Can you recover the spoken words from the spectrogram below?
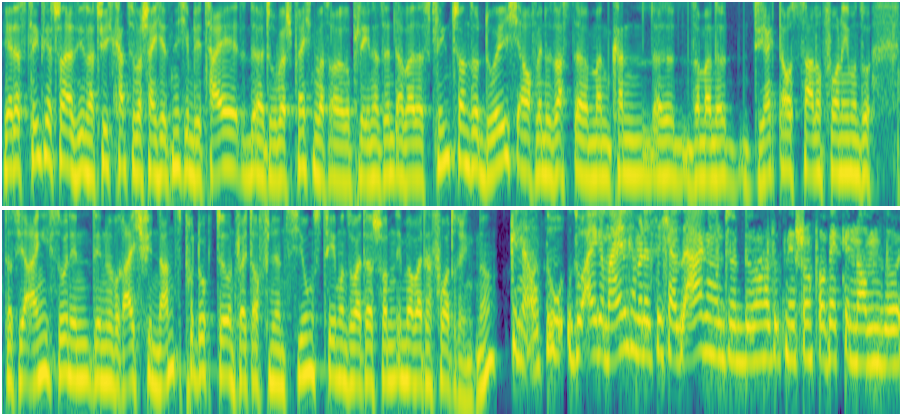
Ja, das klingt jetzt schon, also natürlich kannst du wahrscheinlich jetzt nicht im Detail äh, darüber sprechen, was eure Pläne sind, aber das klingt schon so durch, auch wenn du sagst, äh, man kann äh, sagen wir, eine Direktauszahlung vornehmen und so, dass ihr eigentlich so in den, den Bereich Finanzprodukte und vielleicht auch Finanzierungsthemen und so weiter schon immer weiter vordringt, ne? Genau, so, so allgemein kann man das sicher sagen und du hast es mir schon vorweggenommen, so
